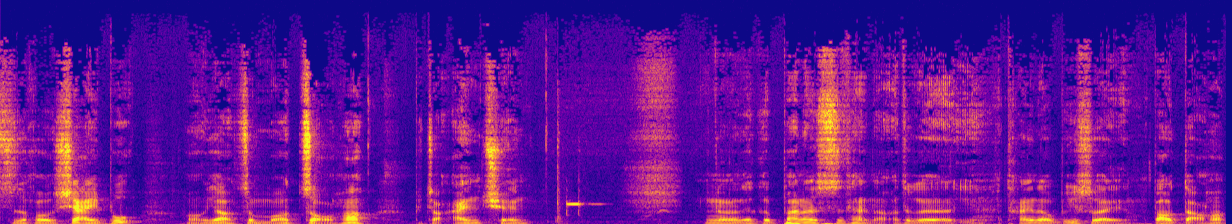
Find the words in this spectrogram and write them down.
之后下一步哦要怎么走哈，比较安全。那那个巴勒斯坦啊，这个台岛比水报道哈，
